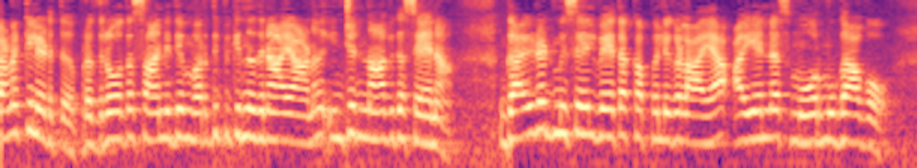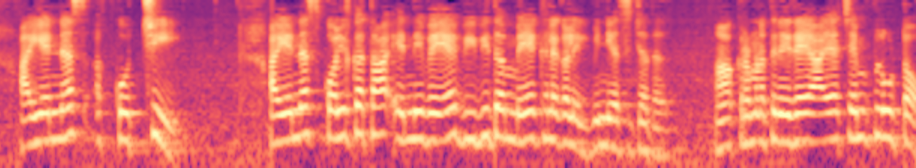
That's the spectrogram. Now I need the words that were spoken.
കണക്കിലെടുത്ത് പ്രതിരോധ സാന്നിധ്യം വർദ്ധിപ്പിക്കുന്നതിനായാണ് ഇന്ത്യൻ നാവികസേന ഗൈഡഡ് മിസൈൽ വേദ കപ്പലുകളായ I N S Mormugao I N S Kochi I N S Kolkata എന്നിവയെ വിവിധ മേഖലകളിൽ വിന്യസിച്ചത്. ആക്രമണത്തിനിരയായ ചെംപ്ലൂട്ടോ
